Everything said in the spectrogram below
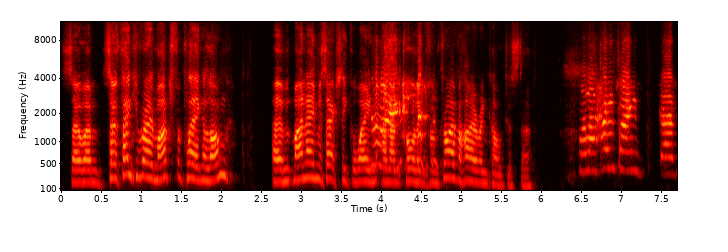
So um so thank you very much for playing along. Um, my name is actually Gawain, and I'm calling from Driver Hire in Colchester. well, I hope I've uh,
